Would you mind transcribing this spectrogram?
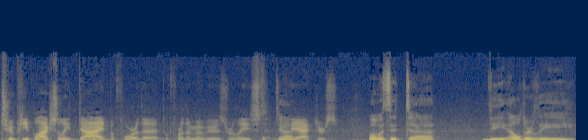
two people actually died before the before the movie was released. Two Yeah. of the actors. What was it? Uh, the elderly.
